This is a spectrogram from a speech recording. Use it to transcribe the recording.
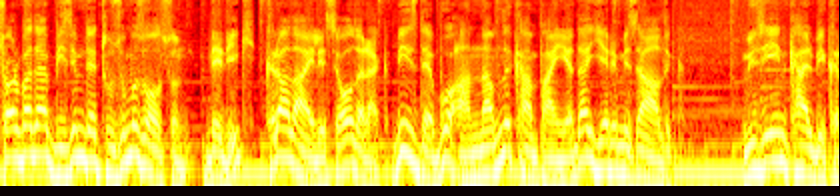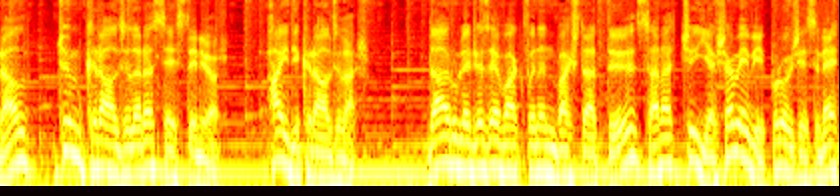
Çorbada bizim de tuzumuz olsun dedik. Kral ailesi olarak biz de bu anlamlı kampanyada yerimizi aldık. Müziğin kalbi kral tüm kralcılara sesleniyor. Haydi kralcılar. Darül Eceze Vakfı'nın başlattığı Sanatçı Yaşam Evi projesine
